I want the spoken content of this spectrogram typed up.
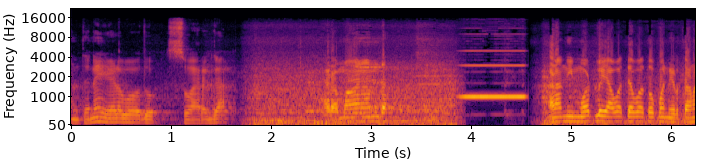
ಅಂತಲೇ ಹೇಳ್ಬೋದು. ಸ್ವರ್ಗ. ರಮಾನಂದ ಅಣ್ಣ ನಿಮ್ಮ ಹೋಟ್ಲು ಯಾವತ್ತು ಯಾವತ್ತು ಓಪನ್ ಇರ್ತಾನ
